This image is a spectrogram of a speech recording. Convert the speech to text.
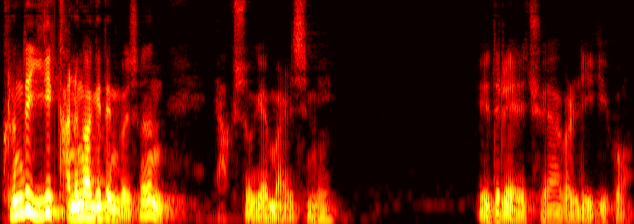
그런데 이게 가능하게 된 것은 약속의 말씀이 이들의 죄악을 이기고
